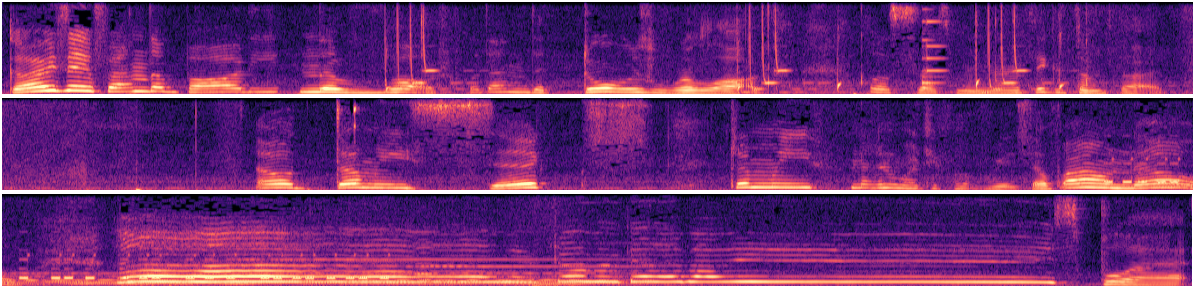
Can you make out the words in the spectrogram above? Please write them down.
Guys, I found the body in the vault, but then the doors were locked. Oh, assessment, I think it's dummy five. Oh, dummy six. Dummy nine, why'd you vote for yourself? Oh no. Ah, dummy, dummy, splat.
